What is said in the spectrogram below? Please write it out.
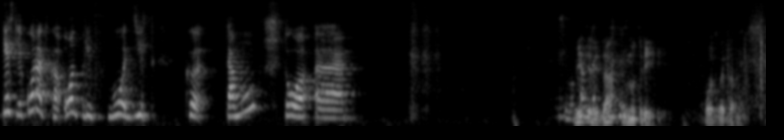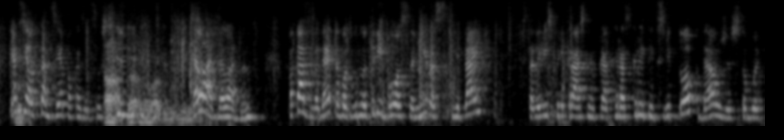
если коротко, он приводит к тому, что... Красиво, Видели, да, внутри? Вот в этом. Я вот. хотела в конце показать, слушай. А, да, ну ладно. Да ладно, ладно. Показывай, да, это вот внутри блоссами расцветай, становись прекрасным, как раскрытый цветок, да, уже, чтобы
